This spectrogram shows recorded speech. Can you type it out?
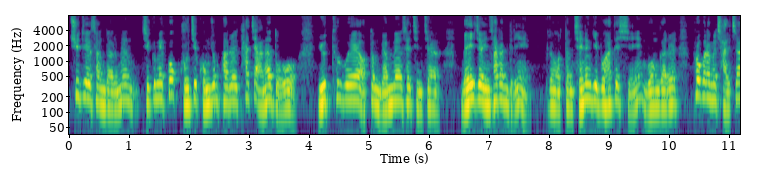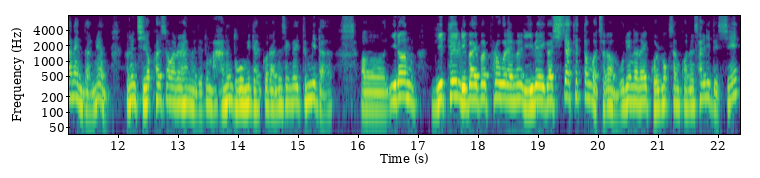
취지에서 한다 그러면 지금의 꼭 굳이 공중파를 타지 않아도 유튜브의 어떤 몇몇의 진짜 메이저인 사람들이 그런 어떤 재능 기부하듯이 무언가를 프로그램을 잘 짜낸다면 그런 지역 활성화를 하는데도 많은 도움이 될 거라는 생각이 듭니다. 어, 이런 리테일 리바이벌 프로그램을 이베이가 시작했던 것처럼 우리나라의 골목 상권을 살리듯이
